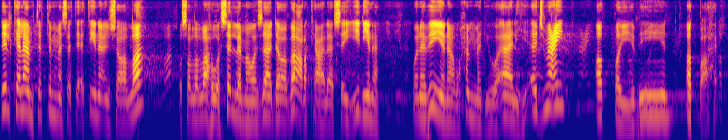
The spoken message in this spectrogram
للكلام تتمه ستأتينا إن شاء الله. وصلى الله وسلم وزاد وبارك على سيدنا ونبينا محمد وآله أجمعين الطيبين الطاهرين.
